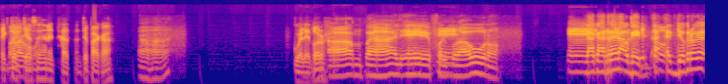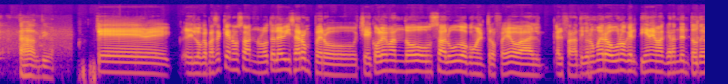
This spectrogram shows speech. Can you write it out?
Héctor, ¿qué haces en el chat? Vente para acá. Ajá. Hueledor. Ah, Pues, ajá, el- eh, Este- Fórmula 1. Eh, La carrera, ok. cierto, eh, Yo creo que. Ajá, que eh, lo que pasa es que no, no lo televisaron, pero Checo le mandó un saludo con el trofeo al, al fanático número uno que él tiene más grande en todo En.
